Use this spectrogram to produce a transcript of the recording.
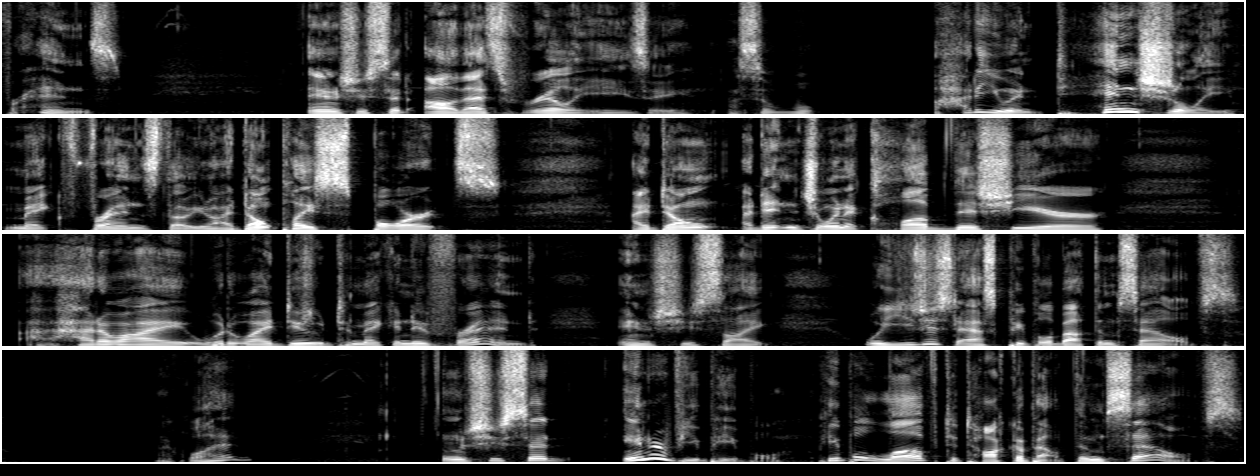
friends?" And she said, "Oh, that's really easy." I said, "Well, how do you intentionally make friends though? You know, I don't play sports. I don't I didn't join a club this year. How do I what do I do to make a new friend?" And she's like, "Well, you just ask people about themselves." I'm like, "What?" And she said, "Interview people. People love to talk about themselves.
